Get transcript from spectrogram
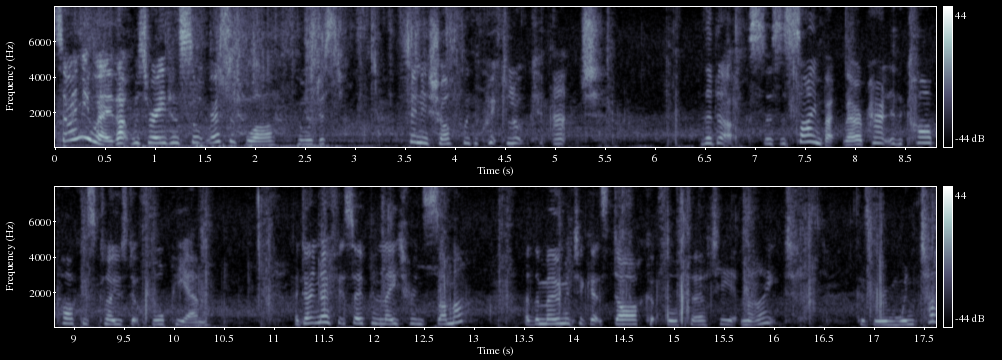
so anyway, that was Ravensthorpe Reservoir, and we'll just finish off with a quick look at the ducks. There's a sign back there. Apparently, the car park is closed at 4 pm. I don't know if it's open later in summer, At the moment it gets dark at 4.30 at night because we're in winter.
